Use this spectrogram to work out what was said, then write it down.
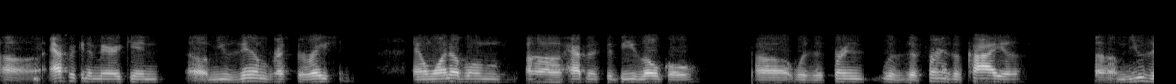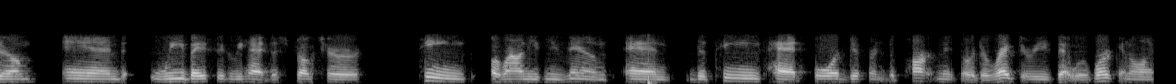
uh, African American uh, museum restoration. And one of them uh, happens to be local. Uh, was the friend was the Friends of Kaya uh, Museum, and we basically had to structure teams around these museums, and the teams had four different departments or directories that we're working on.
